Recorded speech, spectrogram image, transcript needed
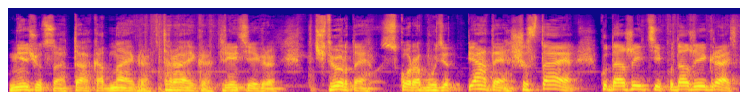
мечутся. Так, одна одна игра, вторая игра, третья игра, четвертая, скоро будет пятая, шестая. Куда же идти, куда же играть?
